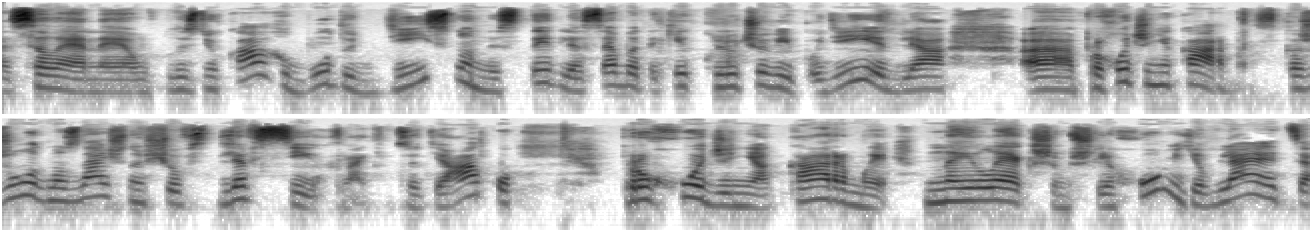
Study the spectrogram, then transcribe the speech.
е, селени в близнюках, будуть дійсно нести для себе такі ключові події для е, проходження карми. Скажу однозначно, що для всіх знаків зодіаку проходження карми найлегшим шляхом являється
